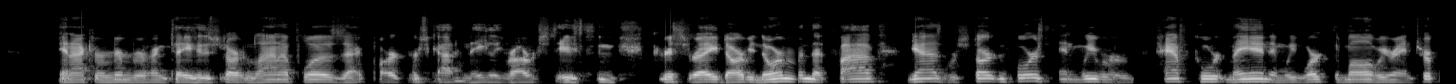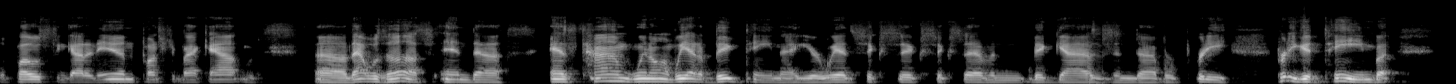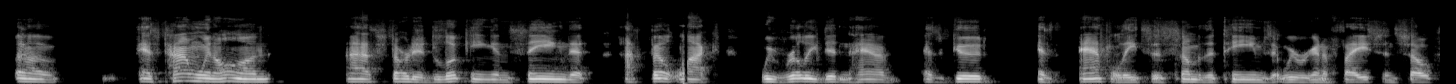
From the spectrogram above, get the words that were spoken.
And I can remember, I can tell you who the starting lineup was Zach Parker, Scott Neely, Robert Stevenson, Chris Ray, Darby Norman. That five guys were starting for us, and we were half court man, and we worked the ball. We ran triple post and got it in, punched it back out. And, uh, that was us. And uh, as time went on, we had a big team that year. We had six, six, six, seven big guys, and uh, we're pretty, pretty good team. But uh, as time went on, I started looking and seeing that I felt like we really didn't have as good as athletes as some of the teams that we were going to face, and so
